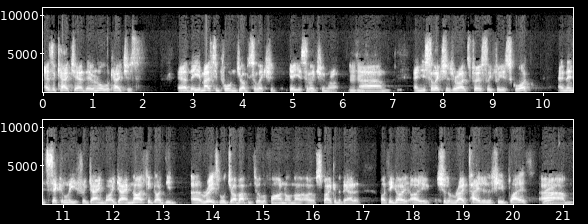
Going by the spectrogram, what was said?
as a coach out there, and all the coaches out there, your most important job selection. Get your selection right. Mhm. Um, and your selection's right. It's firstly for your squad, and then secondly for game by game. No, I think I did a reasonable job up until the final, and I, I've spoken about it. I think I, I should have rotated a few players. Right. Um,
